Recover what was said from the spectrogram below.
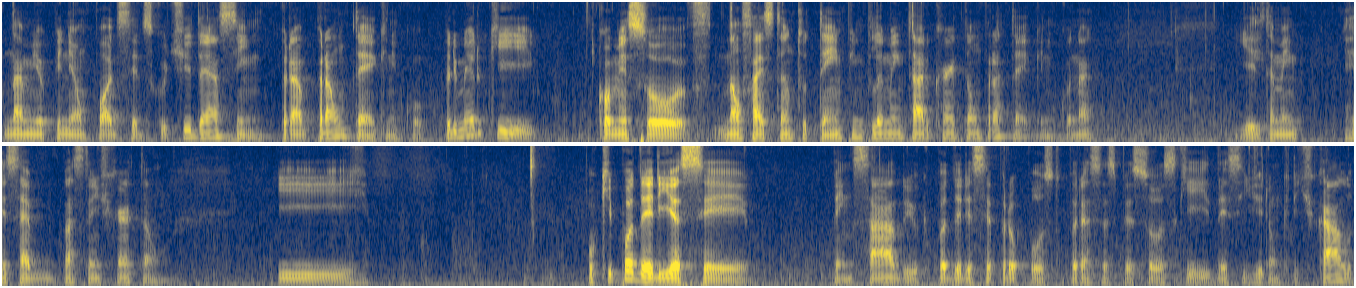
na minha opinião, pode ser discutido é assim, para um técnico. Primeiro que começou, não faz tanto tempo, implementar o cartão para técnico, né? E ele também recebe bastante cartão. E o que poderia ser pensado e o que poderia ser proposto por essas pessoas que decidiram criticá-lo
